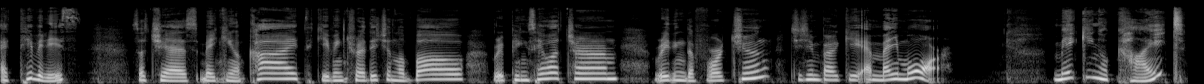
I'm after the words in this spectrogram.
activities, such as making a kite, giving traditional bow, ripping sehwa charm, reading the fortune, 지신밟기, and many more. Making a kite?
